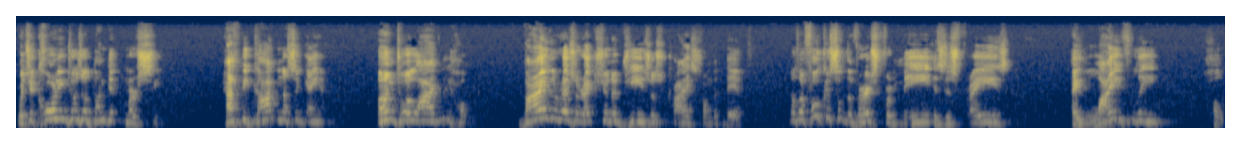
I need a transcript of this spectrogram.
which according to his abundant mercy hath begotten us again unto a lively hope by the resurrection of Jesus Christ from the dead. Now, the focus of the verse for me is this phrase, a lively hope.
